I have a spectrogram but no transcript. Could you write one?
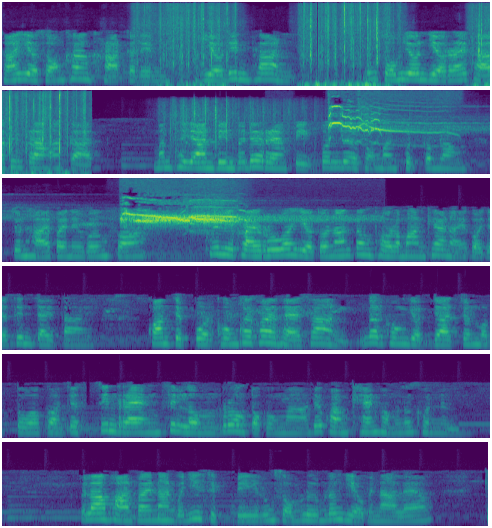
ขาเหยี่ยวสองข้างขาดกระเด็น เหยี่ยวดิ้นพล่านลุงสมโยนเหยี่ยวไร้ขาขึ้นกลางอากาศ มันทะยานบินไปด้วยแรงปีกต้นเลือดของมันสุดกำลัง จนหายไปในเวิงฟ้า ไม่มีใครรู้ว่าเหยี่ยวตัวนั้นต้องทรมานแค่ไหนกว่าจะสิ้นใจตาย ความเจ็บปวดคงค่อยๆ แผ่ซ่านเลือดคงหยดหยาดจนหมดตัวก่อนจะสิ้นแรง สิ้นลมร่วงตกลงมาด้วยความแค้นของมนุษย์คนหนึ่ง เวลาผ่านไปนานกว่า20ปี ลุงสมลืมเรื่องเหี่ยวไปนานแล้ว แก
